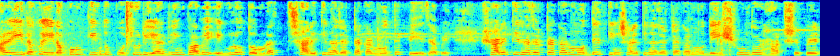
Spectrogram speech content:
আর এই দেখো, এরকম কিন্তু প্রচুর ইয়াররিং পাবে, এগুলো তোমরা সাড়ে তিন হাজার টাকার মধ্যে পেয়ে যাবে। সাড়ে তিন হাজার টাকার মধ্যে, তিন, সাড়ে তিন হাজার টাকার মধ্যে এই সুন্দর হার্ট শেপের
